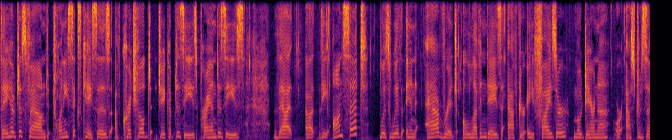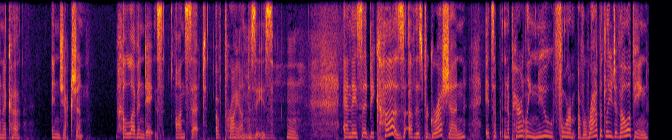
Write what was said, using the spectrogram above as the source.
they have just found 26 cases of Creutzfeldt-Jacob disease, prion disease, that uh, the onset was within average 11 days after a Pfizer, Moderna, or AstraZeneca injection. 11 days onset of prion disease. And they said because of this progression, it's an apparently new form of rapidly developing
